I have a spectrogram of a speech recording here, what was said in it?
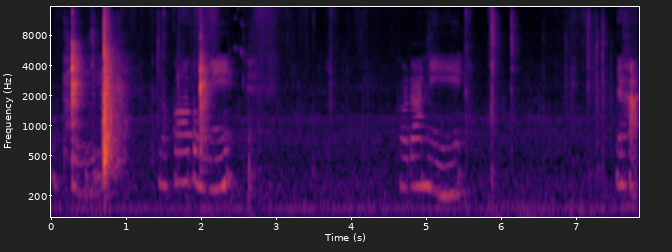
โอเค แล้วก็ตรงนี้ ก็ด้านนี้เนี่ยค่ะ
